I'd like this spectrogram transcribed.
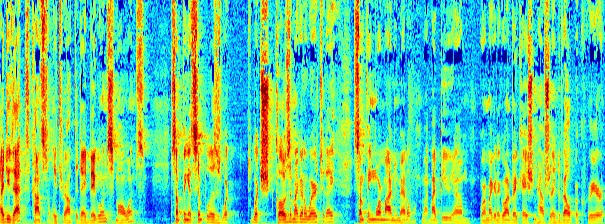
I do that constantly throughout the day big ones, small ones. Something as simple as what, what clothes am I going to wear today? Something more monumental. It might be um, where am I going to go on vacation? How should I develop a career?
